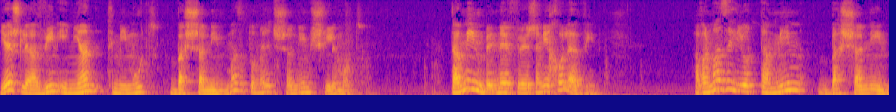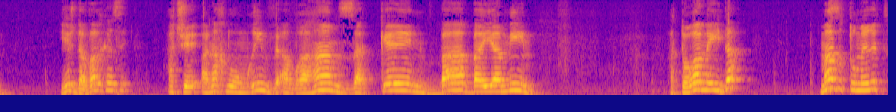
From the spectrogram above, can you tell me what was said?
יש להבין עניין תמימות בשנים. מה זאת אומרת שנים שלמות? תמים בנפש אני יכול להבין. אבל מה זה להיות תמים בשנים? יש דבר כזה? עד שאנחנו אומרים, ואברהם זקן בא בימים. התורה מעידה. מה זאת אומרת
